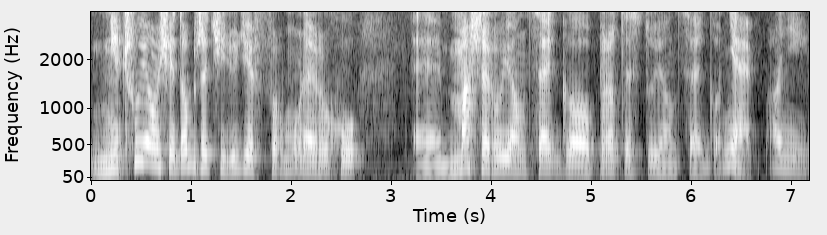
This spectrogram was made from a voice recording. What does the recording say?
nie czują się dobrze ci ludzie w formule ruchu e, maszerującego, protestującego. Nie, oni,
